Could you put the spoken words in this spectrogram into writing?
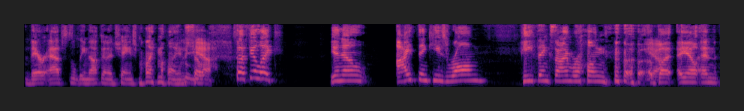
they're absolutely not going to change my mind. So, yeah. so I feel like, you know, I think he's wrong. He thinks I'm wrong, but you know, and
